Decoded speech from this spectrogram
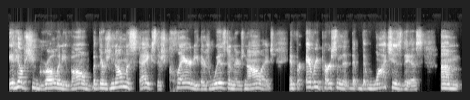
it helps you grow and evolve. But there's no mistakes. There's clarity. There's wisdom. There's knowledge. And for every person that that, that watches this, um,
